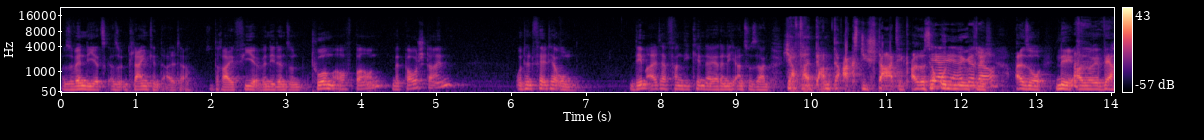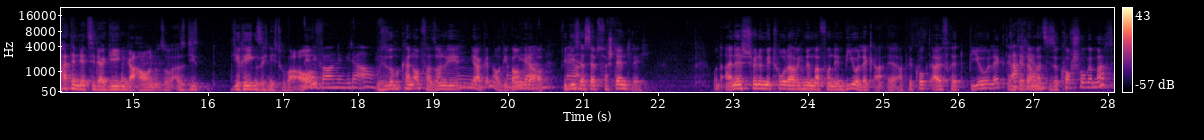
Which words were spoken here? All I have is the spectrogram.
Also wenn die jetzt, also im Kleinkindalter, so drei, vier, wenn die dann so einen Turm aufbauen mit Bausteinen und dann fällt er um in dem Alter fangen die Kinder ja dann nicht an zu sagen, ja verdammte Axt, die Statik, also ist ja, ja unmöglich. Ja, genau. Also, nee, also wer hat denn jetzt hier dagegen gehauen und so. Also die, die regen sich nicht drüber auf. Nee, die bauen ihn wieder auf. sie suchen kein Opfer, sondern die, mhm. ja genau, die bauen wieder, wieder auf. Für die ist das selbstverständlich. Und eine schöne Methode habe ich mir mal von dem Biolek äh, abgeguckt, Alfred Biolek, der Ach, hat ja damals diese Kochshow gemacht.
